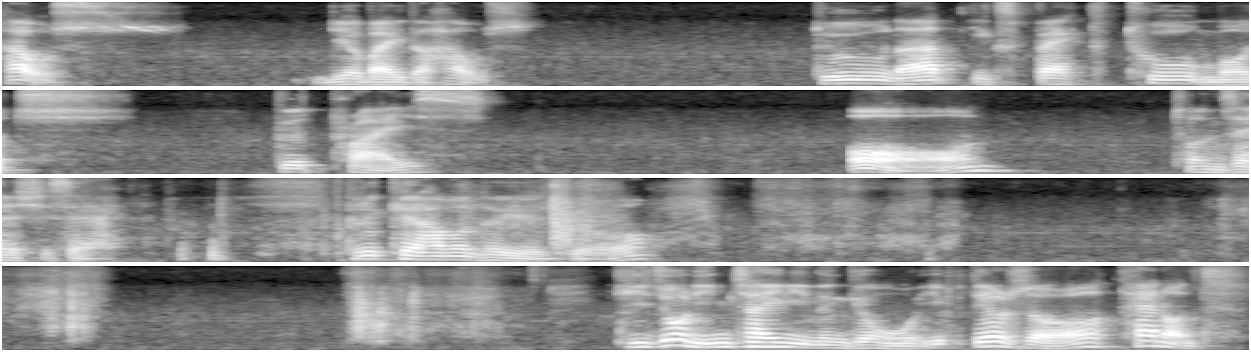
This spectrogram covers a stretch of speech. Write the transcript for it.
house nearby the house. Do not expect too much good price on 전세 시세. 그렇게 하면 되겠죠. 기존 임차인이 있는 경우 if there's a tenant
